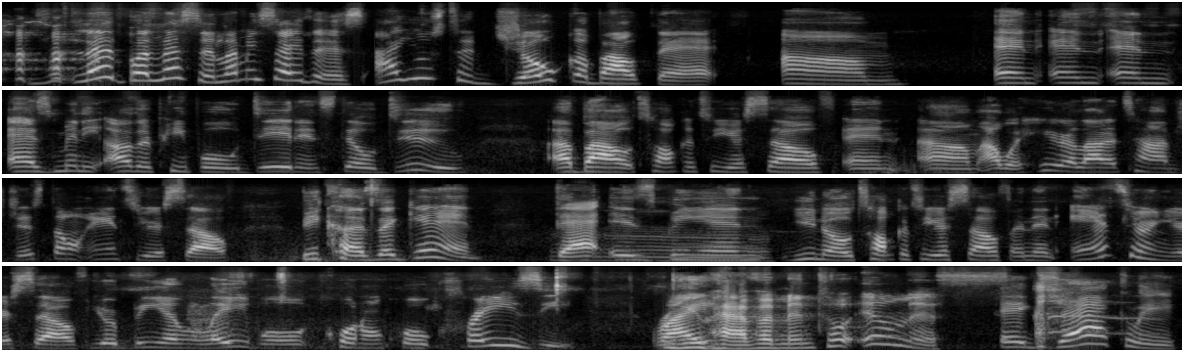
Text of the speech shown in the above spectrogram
let, but listen, let me say this. I used to joke about that, um, and and and as many other people did and still do, about talking to yourself and um, i would hear a lot of times just don't answer yourself because again that is being Mm. you know talking to yourself and then answering yourself you're being labeled quote unquote crazy right You have a mental illness. exactly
